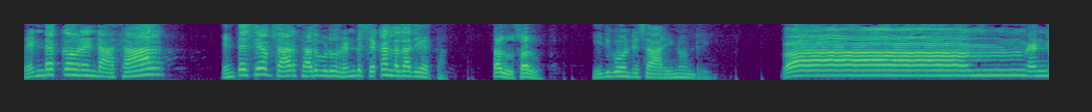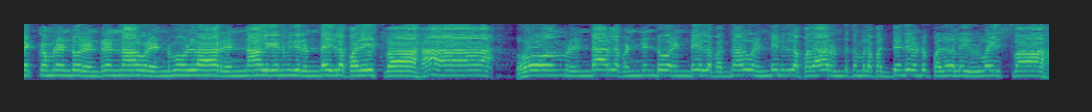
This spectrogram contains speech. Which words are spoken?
రెండక్కం రెండా సార్? ఎంతసేపు సార్ చదువుడు? రెండు సెకండ్ల చదివేస్తా. చదువు చదువు. ఇదిగోండ్రి సార్ ఇనుండ్రి. రెండెక్కం రెండు రెండు రెండు నాలుగు రెండు మూడు రెండు నాలుగు ఎనిమిది రెండు ఐదుల పది. స్వాహ. ఓం రెండార్ల పన్నెండు రెండేళ్ళ పద్నాలుగు రెండెనిమిదిల పదహారు రెండు తొమ్మిది పద్దెనిమిది రెండు పదివేల ఇరవై స్వాహ.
